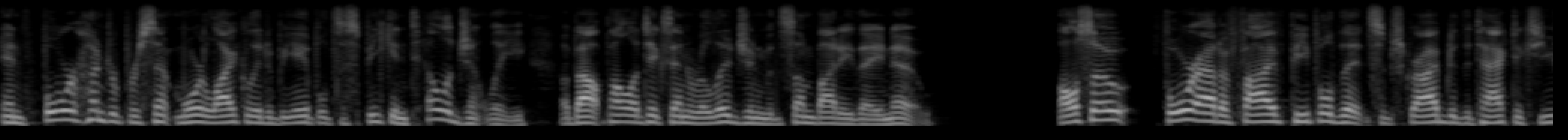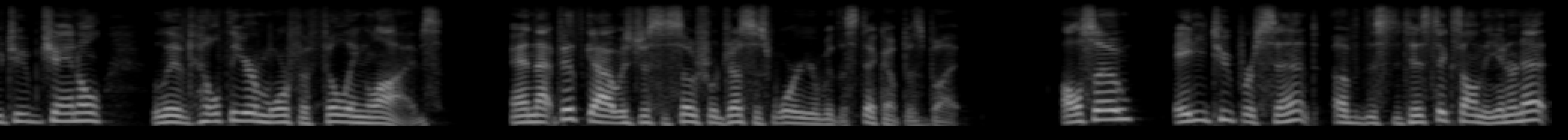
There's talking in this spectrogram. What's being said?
and 400% more likely to be able to speak intelligently about politics and religion with somebody they know. Also, four out of five people that subscribe to the Tactics YouTube channel live healthier, more fulfilling lives. And that fifth guy was just a social justice warrior with a stick up his butt. Also, 82% of the statistics on the internet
